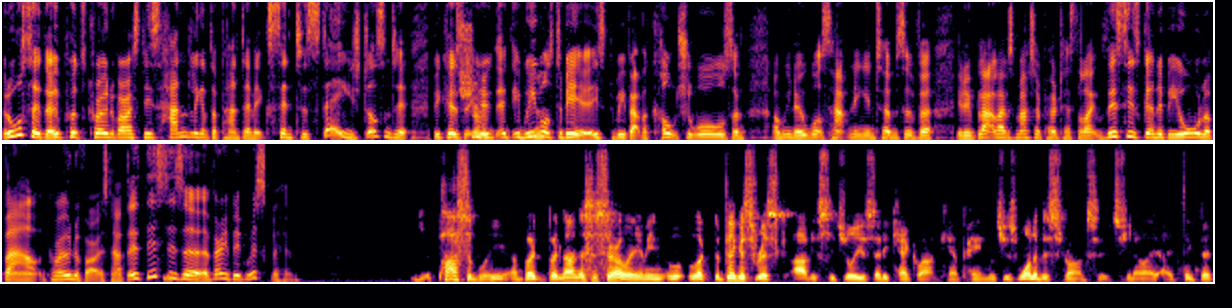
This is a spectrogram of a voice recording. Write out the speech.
it also, though, puts coronavirus and his handling of the pandemic centre stage, doesn't it? Because sure. you know, we yeah. wants to be is to be about the culture wars and, and you know what's happening in terms of uh, you know Black Lives Matter protests and like this is going to be all about coronavirus. Now, this is a, a very big risk for him. Possibly, uh, but but not necessarily. I mean, look, the biggest risk, obviously, Julia, is that he can't go out and campaign, which is one of his strong suits. You know, I, I think that,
